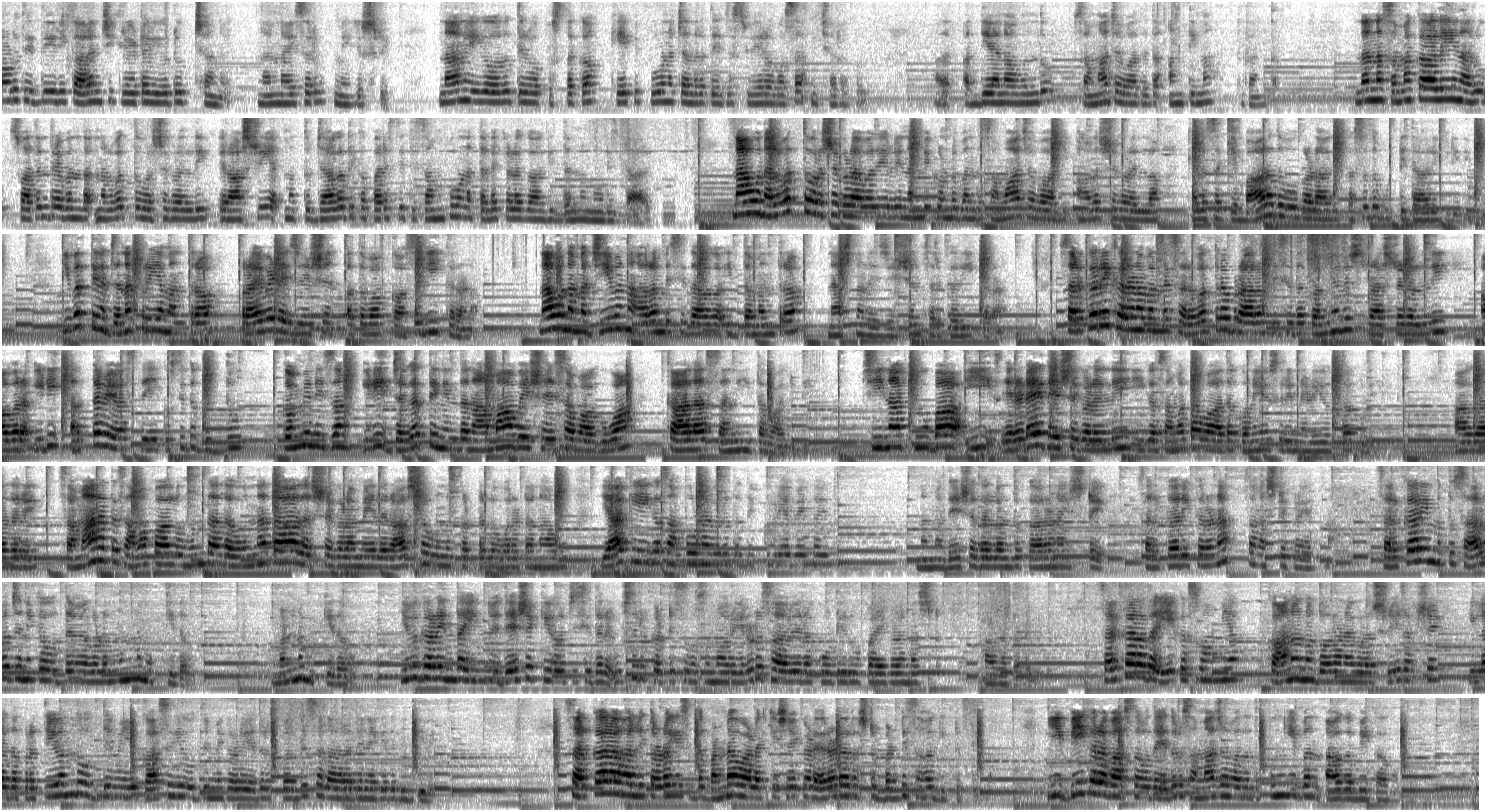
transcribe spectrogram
ನೋಡುತ್ತಿದ್ದೀರಿ ಕಾರಂಜಿ creator YouTube channel. ನನ್ನ ಹೆಸರು ಮೇಘಶ್ರೀ. ನಾನು ಈಗ ಓದುತ್ತಿರುವ ಪುಸ್ತಕ ಕೆ ಪಿ ಪೂರ್ಣಚಂದ್ರ ತೇಜಸ್ವಿಯರ ಹೊಸ ವಿಚಾರಗಳು. ಅಧ್ಯಯನ ಒಂದು ಸಮಾಜವಾದದ ಅಂತಿಮ ದುರಂತ. ನನ್ನ ಸಮಕಾಲೀನರು ಸ್ವಾತಂತ್ರ್ಯ ಬಂದ ನಲವತ್ತು ವರ್ಷಗಳಲ್ಲಿ ರಾಷ್ಟ್ರೀಯ ಮತ್ತು ಜಾಗತಿಕ ಪರಿಸ್ಥಿತಿ ಸಂಪೂರ್ಣ ತಲೆಕೆಳಗಾಗಿದ್ದನ್ನು ನೋಡಿದ್ದಾರೆ. ನಾವು ನಲವತ್ತು ವರ್ಷಗಳ ಅವಧಿಯಲ್ಲಿ ನಂಬಿಕೊಂಡು ಬಂದ ಸಮಾಜವಾಗಿ ಆದರ್ಶಗಳೆಲ್ಲ ಕೆಲಸಕ್ಕೆ ಬಾರದವುಗಳಾಗಿ ಕಸದ ಬುಟ್ಟಿ ದಾರಿ ಹಿಡಿದಿವೆ. ಇವತ್ತಿನ ಜನಪ್ರಿಯ ಮಂತ್ರ ಪ್ರೈವೇಟೈಸೇಷನ್ ಅಥವಾ ಖಾಸಗೀಕರಣ. ನಾವು ನಮ್ಮ ಜೀವನ ಆರಂಭಿಸಿದಾಗ ಇದ್ದ ಮಂತ್ರ ನ್ಯಾಷನಲೈಸೇಷನ್ ಸರ್ಕಾರೀಕರಣ. ಸರ್ಕಾರೀಕರಣವನ್ನೇ ಸರ್ವತ್ರ ಪ್ರಾರಂಭಿಸಿದ ಕಮ್ಯುನಿಸ್ಟ್ ರಾಷ್ಟ್ರಗಳಲ್ಲಿ ಅವರ ಇಡೀ ಅರ್ಥವ್ಯವಸ್ಥೆಯೇ ಕುಸಿದು ಬಿದ್ದು, ಕಮ್ಯುನಿಸಂ ಇಡೀ ಜಗತ್ತಿನಿಂದ ನಾಮಾವಶೇಷವಾಗುವ ಕಾಲ ಸನ್ನಿಹಿತವಾಗಿದೆ. ಚೀನಾ, ಕ್ಯೂಬಾ ಈ ಎರಡೇ ದೇಶಗಳಲ್ಲಿ ಈಗ ಸಮತವಾದ ಕೊನೆಯುಸಿರಿ ನಡೆಯುತ್ತಾ ಕುಳಿತಿದೆ. ಹಾಗಾದರೆ ಸಮಾನತೆ ಸಮಪಾಲು ಮುಂತಾದ ಉನ್ನತಾದರ್ಶಗಳ ಮೇಲೆ ರಾಷ್ಟ್ರವನ್ನು ಕಟ್ಟಲು ಹೊರಟ ನಾವು ಯಾಕೆ ಈಗ ಸಂಪೂರ್ಣ ವಿರುದ್ಧ ದಿಕ್ಕುಳಿಯಬೇಕಾಯಿತು? ನಮ್ಮ ದೇಶದಲ್ಲಂತೂ ಕಾರಣ ಇಷ್ಟೇ, ಸರ್ಕಾರೀಕರಣ ಸಮಷ್ಟಿ ಪ್ರಯತ್ನ. ಸರ್ಕಾರಿ ಮತ್ತು ಸಾರ್ವಜನಿಕ ಉದ್ಯಮಗಳು ಮುನ್ನು ಮುಕ್ಕಿದವು ಮಣ್ಣು ಮುಕ್ಕಿದವು. ಇವುಗಳಿಂದ ಇಂದು ದೇಶಕ್ಕೆ ಯೋಚಿಸಿದರೆ ಉಸಿರು ಕಟ್ಟಿಸುವ ಸುಮಾರು ಎರಡು ಸಾವಿರ ಕೋಟಿ ರೂಪಾಯಿಗಳ ನಷ್ಟ ಆಗತೊಡಗಿದೆ. ಸರ್ಕಾರದ ಏಕಸ್ವಾಮ್ಯ, ಕಾನೂನು ಧೋರಣೆಗಳ ಶ್ರೀರಕ್ಷೆ, ಇಲ್ಲದ ಪ್ರತಿಯೊಂದು ಉದ್ದಿಮೆಯು ಖಾಸಗಿ ಉದ್ದಿಮೆಗಳು ಎದುರು ಸ್ಪರ್ಧಿಸಲಾರದೆ ನೆಗೆದು ಬಿದ್ದಿವೆ. ಸರ್ಕಾರ ಅಲ್ಲಿ ತೊಡಗಿಸಿದ ಬಂಡವಾಳಕ್ಕೆ ಶೇಕಡ ಎರಡರಷ್ಟು ಬಡ್ಡಿ ಸಹ ಗಿಟ್ಟುತ್ತಿಲ್ಲ. ಈ ಭೀಕರ ವಾಸ್ತವದ ಎದುರು ಸಮಾಜವಾದದ ಪುಂಗಿ ಬಂದ್ ಆಗಬೇಕಾಗುತ್ತದೆ.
